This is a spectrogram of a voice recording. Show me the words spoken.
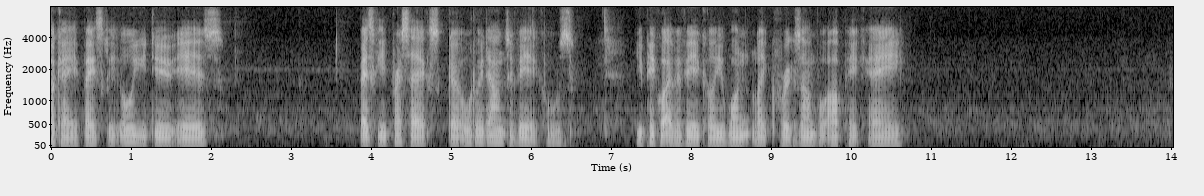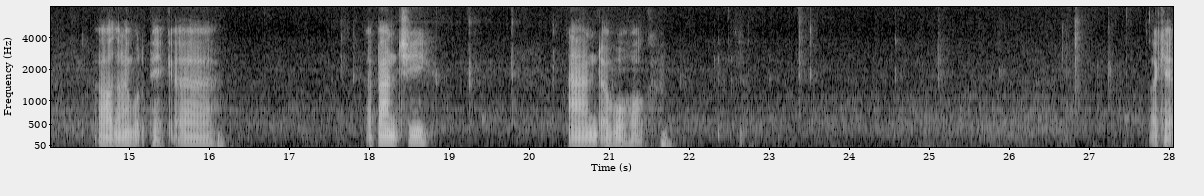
Okay, basically all you do is basically press X, go all the way down to vehicles. You pick whatever vehicle you want, like for example I'll pick a oh, I don't know what to pick. Uh, a Banshee and a Warthog. Okay.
